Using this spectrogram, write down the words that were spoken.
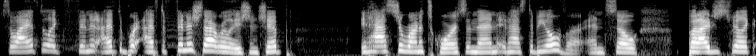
So I have to like finish I have to I have to finish that relationship. It has to run its course and then it has to be over. And so but I just feel like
